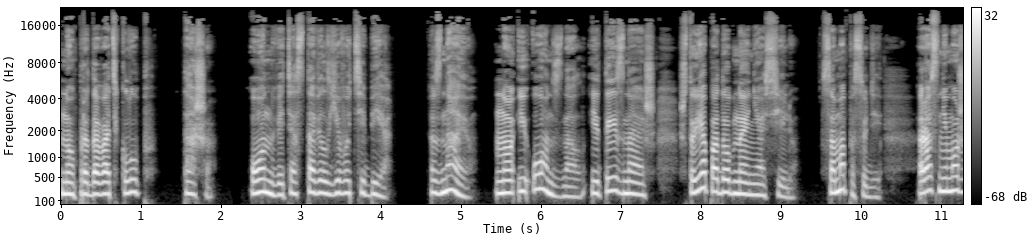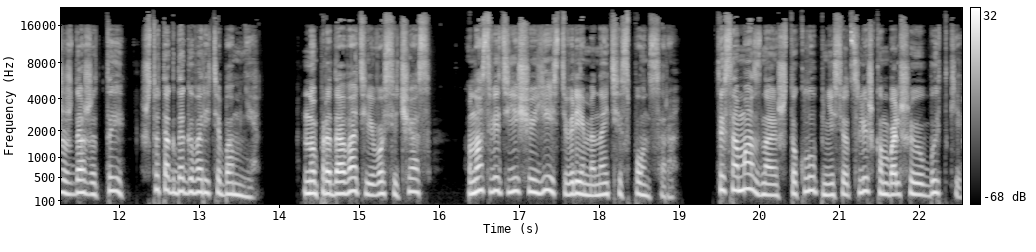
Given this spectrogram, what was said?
Но продавать клуб... Таша, он ведь оставил его тебе. Знаю, но и он знал, и ты знаешь, что я подобное не осилю. Сама посуди. Раз не можешь даже ты, что тогда говорить обо мне? Но продавать его сейчас... У нас ведь еще есть время найти спонсора. Ты сама знаешь, что клуб несет слишком большие убытки,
